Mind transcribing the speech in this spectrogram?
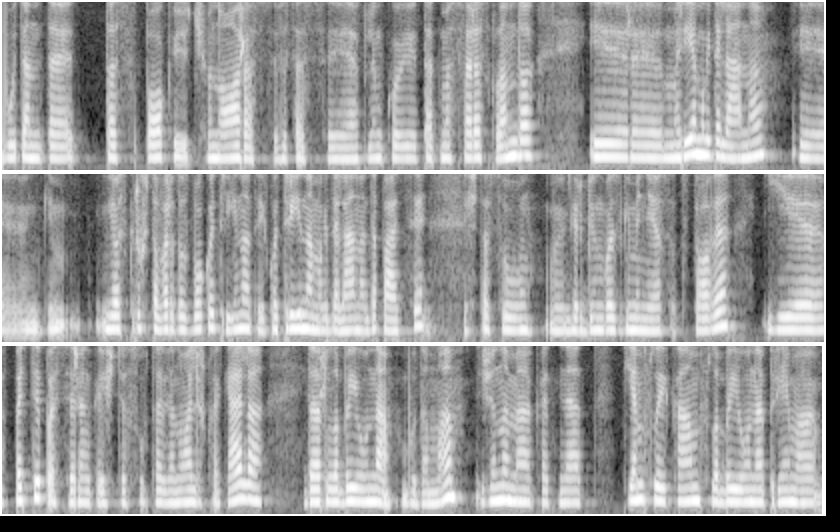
būtent tas pokyčių noras visas aplinkui tą atmosferą sklando. Ir Marija Magdalena, jos krikšto vardas buvo Kotryna, tai Kotryna Magdalena Depaci, iš tiesų garbingos giminės atstovė ji pati pasirenka iš tiesų tą vienuolišką kelią, dar labai jauna būdama. Žinome, kad net tiems laikams labai jauna priima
